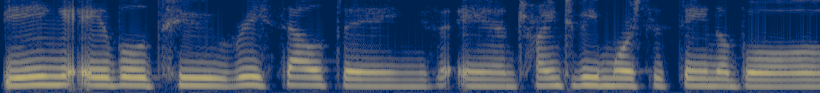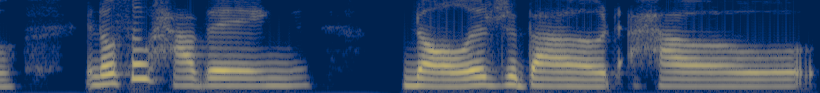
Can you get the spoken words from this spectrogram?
being able to resell things and trying to be more sustainable and also having knowledge about how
